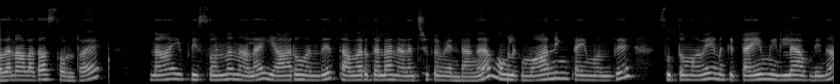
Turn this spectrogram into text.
அதனால தான் சொல்கிறேன் நான் இப்படி சொன்னனால யாரும் வந்து தவறுதலாக நினச்சிக்க வேண்டாங்க. உங்களுக்கு மார்னிங் டைம் வந்து சுத்தமாகவே எனக்கு டைம் இல்லை அப்படின்னா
